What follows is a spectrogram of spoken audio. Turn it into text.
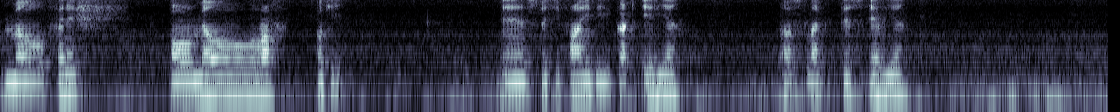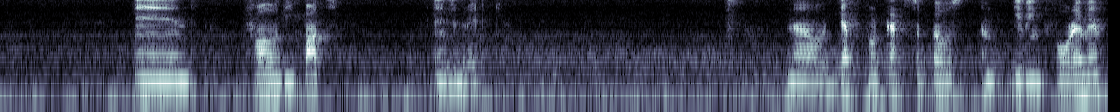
Mill finish or mill rough okay. And specify the cut area I'll select this area. And follow the path and generate it. Now depth for cut suppose I'm giving 4 mm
